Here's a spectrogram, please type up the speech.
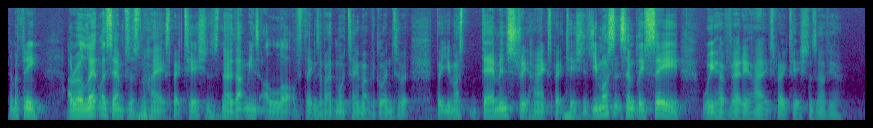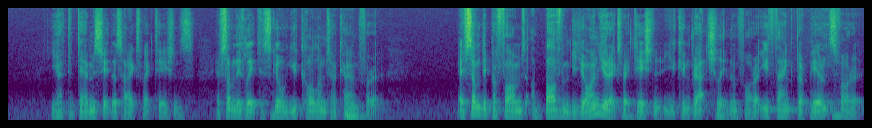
Number three, a relentless emphasis on high expectations. Now, that means a lot of things. If I had more time, I would go into it. But you must demonstrate high expectations. You mustn't simply say, We have very high expectations of you. You have to demonstrate those high expectations. If somebody's late to school, you call them to account for it. If somebody performs above and beyond your expectation, you congratulate them for it. You thank their parents for it.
